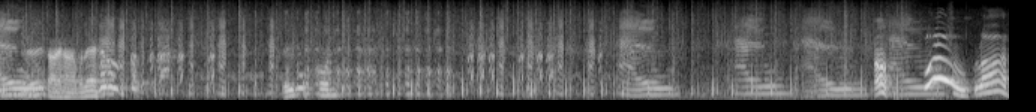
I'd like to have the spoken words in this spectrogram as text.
เฮ้ยตายหามาแล้วเฮ้ย คนเอ้าวู้กูรอด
